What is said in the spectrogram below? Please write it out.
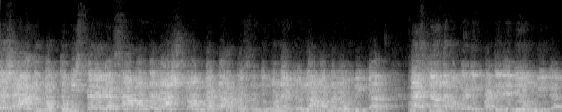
দেশের আধিপত্য বিস্তারের কাছে আমাদের রাষ্ট্র আমরা কারও কাছে দিব না। এটা হলো আমাদের অঙ্গীকার। ন্যাশনাল ডেমোক্রেটিক পার্টির এরই অঙ্গীকার।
